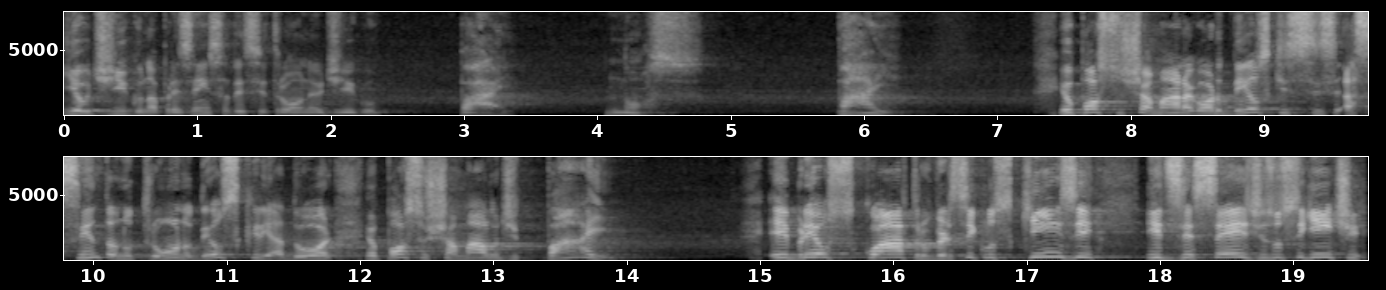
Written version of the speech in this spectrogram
e eu digo, na presença desse trono, eu digo: Pai nosso. Pai. Eu posso chamar agora o Deus que se assenta no trono, Deus Criador, eu posso chamá-lo de Pai. Hebreus 4, versículos 15 e 16 diz o seguinte:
